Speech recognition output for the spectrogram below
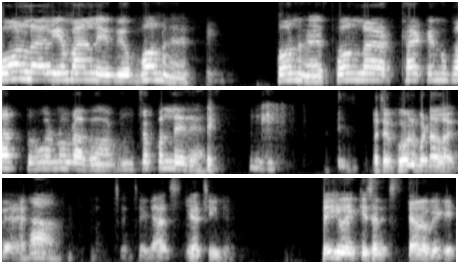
फ़ोन ला लिए मान ले भी फ़ोन है। फ़ोन है फ़ोन ला ठा के नु बात तो मनु लगो तुम चप्पल ले रहे अच्छा फ़ोन बड़ा लग गया है। हाँ। अच्छा अच्छा यहाँ यह चीज़ है। देखिए एक के साथ तैयार हो गए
